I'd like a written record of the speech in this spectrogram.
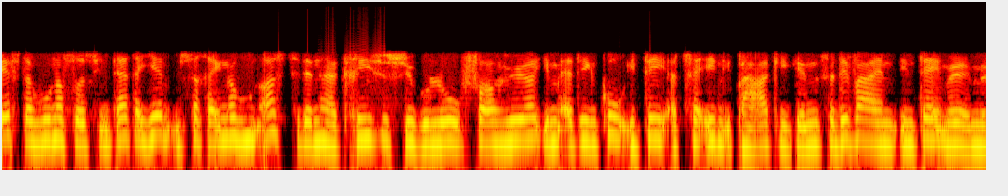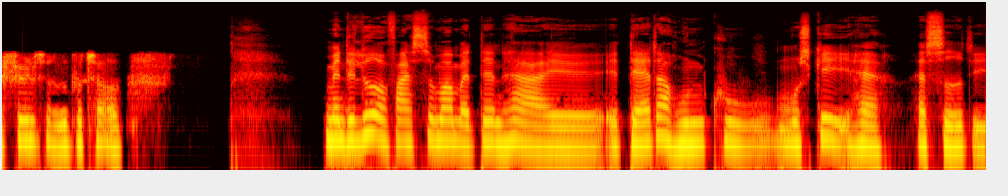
efter hun har fået sin datter hjem, så ringer hun også til den her krisepsykolog for at høre, jamen er det en god idé at tage ind i park igen? Så det var en, en dag med, med følelserne ude på tøjet. Men det lyder faktisk som om, at den her øh, datter, hun kunne måske have, have siddet i,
